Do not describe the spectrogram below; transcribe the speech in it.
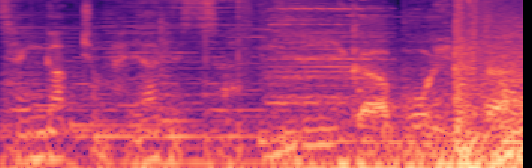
생각 좀 해야겠어. 네가 보인다.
